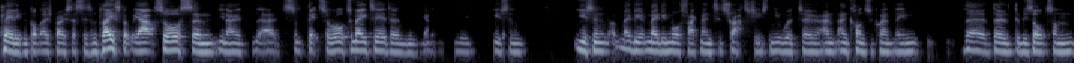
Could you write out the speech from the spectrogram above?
clearly we've got those processes in place, but we outsource and you know uh, some bits are automated and yeah. you know, using using maybe maybe more fragmented strategies than you would do, and and consequently the the the results on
